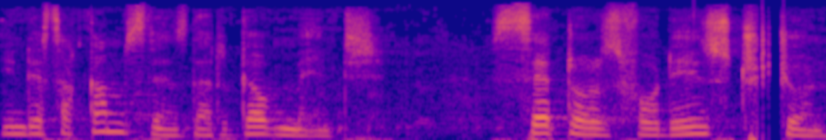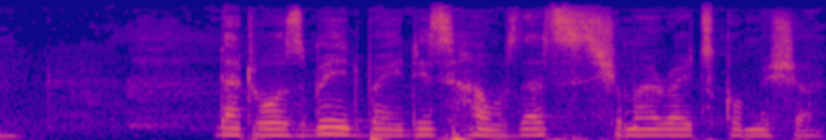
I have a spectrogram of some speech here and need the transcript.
In the circumstance that government settles for the institution that was made by this house, that's Human Rights Commission,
